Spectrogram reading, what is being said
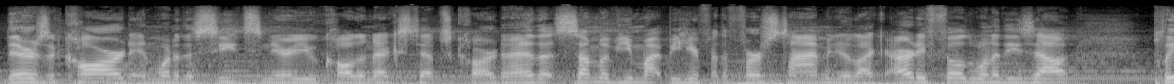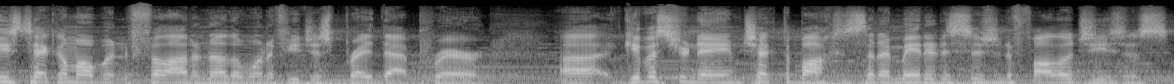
There's a card in one of the seats near you called a Next Steps card. And I know that some of you might be here for the first time and you're like, I already filled one of these out. Please take a moment and fill out another one if you just prayed that prayer. Uh, give us your name, check the box that said, I made a decision to follow Jesus.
